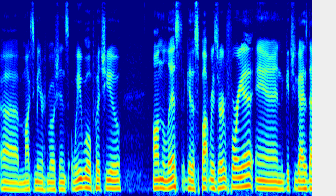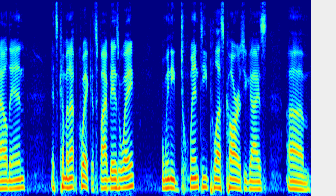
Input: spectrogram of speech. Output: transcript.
uh, Moxie Media Promotions. We will put you on the list, get a spot reserved for you, and get you guys dialed in. It's coming up quick. It's five days away. We need 20 plus cars, you guys. Um,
